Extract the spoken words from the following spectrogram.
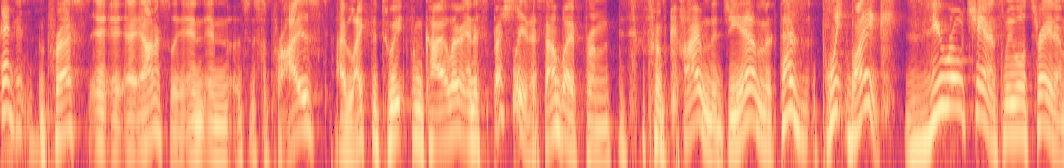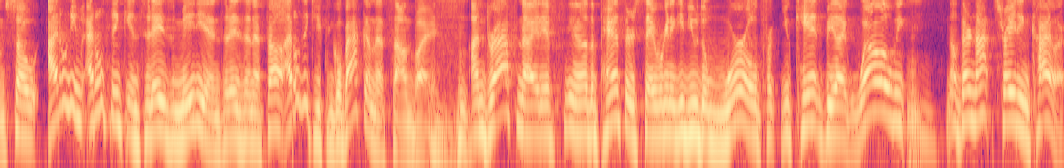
Good. Impressed, uh, uh, honestly, and, and surprised. I like the tweet from Kyler, and especially the soundbite from from Keim, the GM. That's point blank, zero chance we will trade him. So I don't even. I don't think in today's media, in today's NFL, I don't think you can go back on that soundbite. on draft night, if you know the Panthers say we're going to give you the world, for, you can't be like, well, we. No, they're not trading Kyler.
